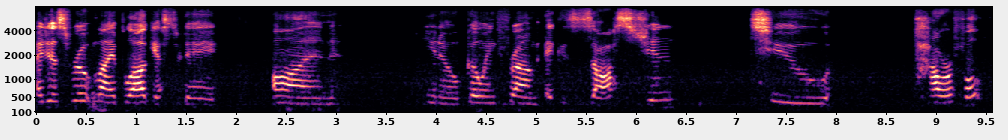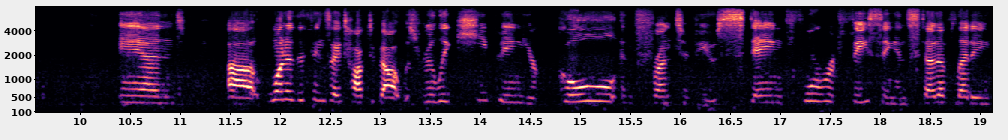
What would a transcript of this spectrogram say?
I just wrote my blog yesterday on, you know, going from exhaustion to powerful. And uh, one of the things I talked about was really keeping your goal in front of you, staying forward facing instead of letting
